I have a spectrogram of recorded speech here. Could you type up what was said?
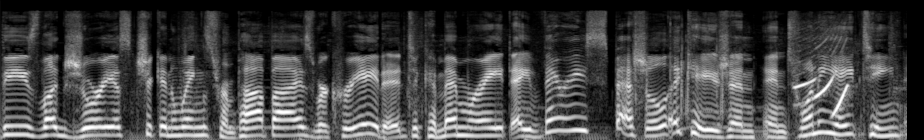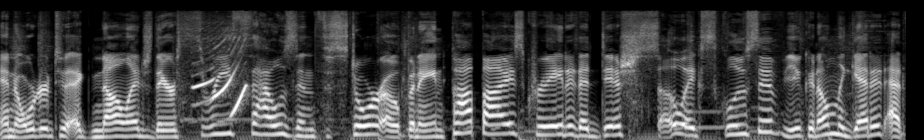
these luxurious chicken wings from Popeyes were created to commemorate a very special occasion. In 2018, in order to acknowledge their 3,000th store opening, Popeyes created a dish so exclusive you can only get it at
